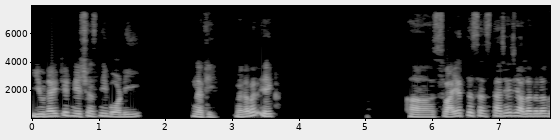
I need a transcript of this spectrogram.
યુનાઇટેડ નેશન્સની બોડી નથી બરાબર એક સ્વાયત્ત સંસ્થા છે જે અલગ અલગ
